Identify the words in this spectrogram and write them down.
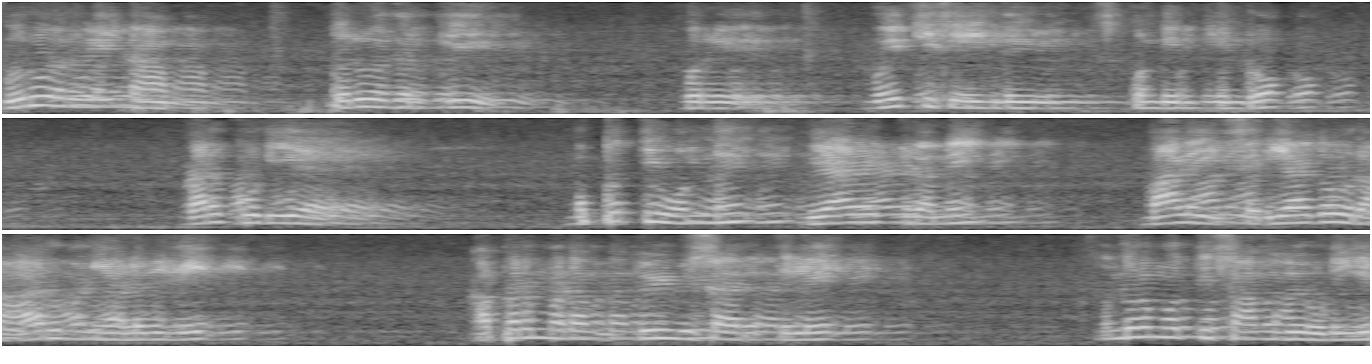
குரு அருளை நாம் பெறுவதற்கு ஒரு முயற்சி செய்து கொண்டிருக்கின்றோம். வரக்கூடிய முப்பத்தி ஒன்று வியாழக்கிழமை மாலை சரியாக ஒரு ஆறு மணி அளவிலே அப்பரமடம் கீழ் விசாரத்திலே சுந்தரமூர்த்தி சாமிகளுடைய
